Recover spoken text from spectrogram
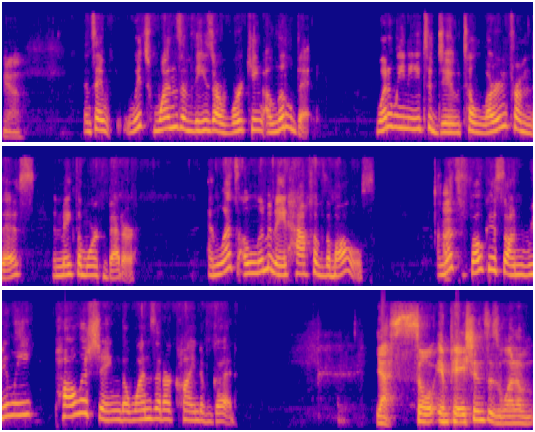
Yeah. And say, which ones of these are working a little bit? What do we need to do to learn from this and make them work better? And let's eliminate half of the balls. And let's focus on really polishing the ones that are kind of good. Yes. So impatience is one of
